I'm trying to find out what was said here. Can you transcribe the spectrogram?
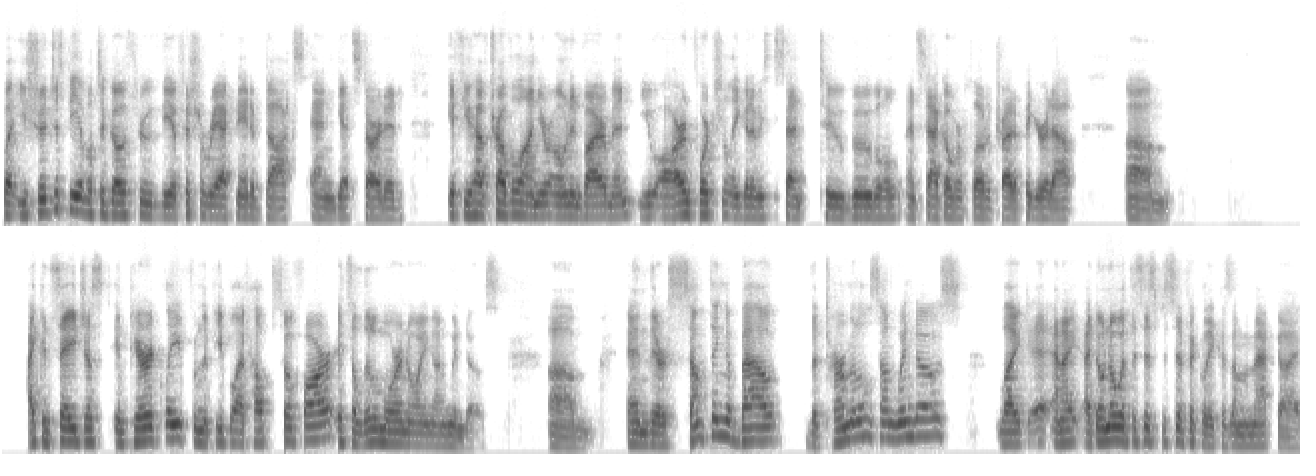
but you should just be able to go through the official React Native docs and get started if you have trouble on your own environment, you are unfortunately going to be sent to Google and Stack Overflow to try to figure it out. Um, I can say just empirically from the people I've helped so far, it's a little more annoying on Windows. Um, and there's something about the terminals on Windows, like, and I, I don't know what this is specifically because I'm a Mac guy,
